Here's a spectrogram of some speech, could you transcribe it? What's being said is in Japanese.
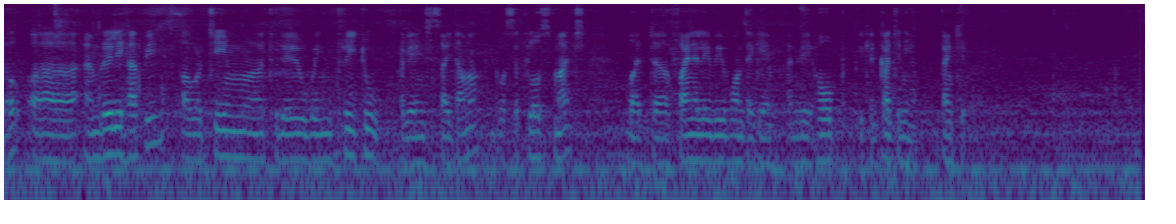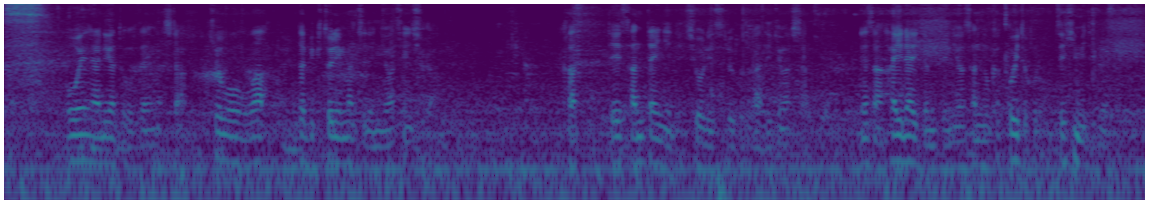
Hello, uh, I'm really happy. Our team uh, today win 3-2 against Saitama. It was a close match, but uh, finally we won the game and we hope we can continue. Thank you. 応援ありがとうございました今日はまたビクトリーマッチで丹羽選手が勝って3対2で勝利することができました皆さんハイライト見て丹羽さんのかっこいいところをぜひ見てください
